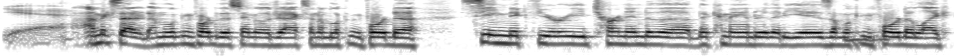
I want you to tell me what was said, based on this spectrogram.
yeah. I'm excited. I'm looking forward to the Samuel Jackson. I'm looking forward to seeing Nick Fury turn into the the commander that he is. I'm looking mm-hmm. forward to like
